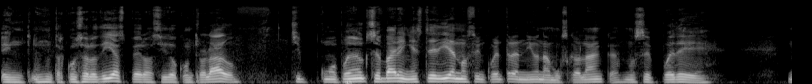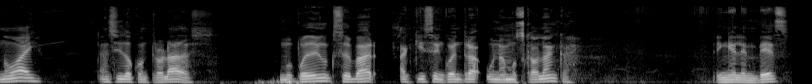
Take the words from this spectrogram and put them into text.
en, en, el transcurso de los días, pero ha sido controlado. Si, como pueden observar, en este día no se encuentra ni una mosca blanca. No se puede, no hay. Han sido controladas. Como pueden observar, aquí se encuentra una mosca blanca en el envés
